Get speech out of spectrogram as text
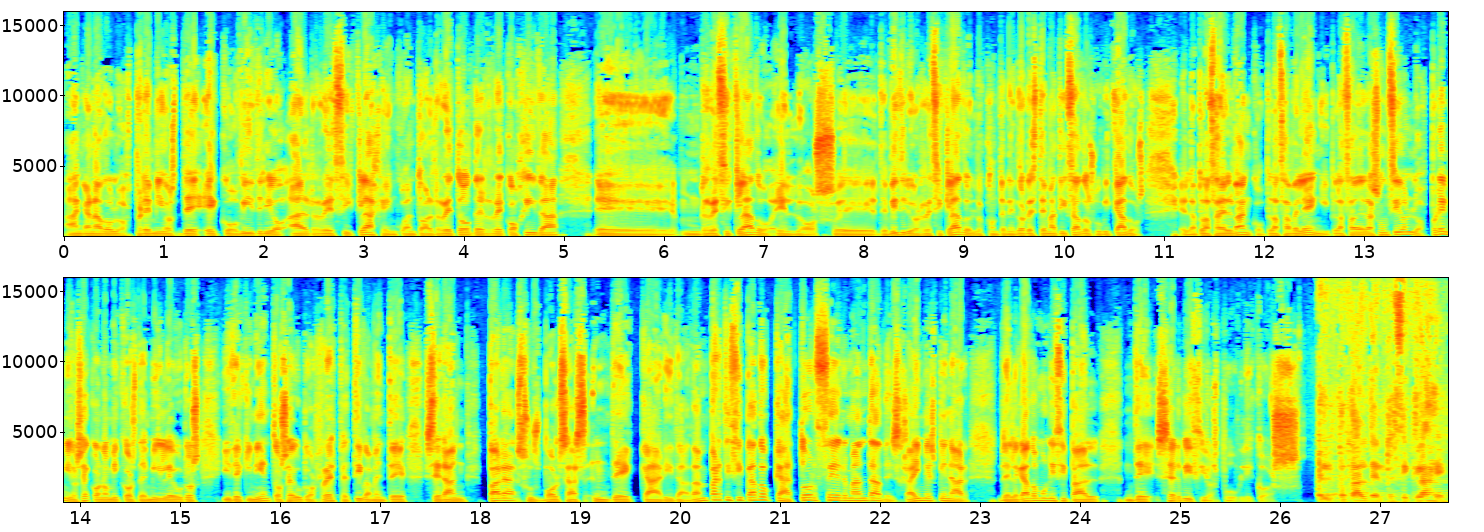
han ganado los premios de Ecovidrio al reciclaje en cuanto al reto de recogida eh, reciclado en los eh, de vidrio reciclado en los contenedores tematizados ubicados en la Plaza del Banco, Plaza Belén y Plaza de la Asunción, los premios económicos de 1.000 euros y de 500 euros respectivamente serán para sus bolsas de caridad. Han participado 14 hermandades. Jaime Espinar, delegado municipal de Servicios Públicos. El total del reciclaje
